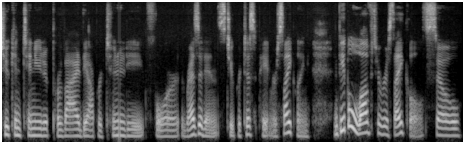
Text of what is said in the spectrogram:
to continue to provide the opportunity for the residents to participate in recycling. And people love to recycle. So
